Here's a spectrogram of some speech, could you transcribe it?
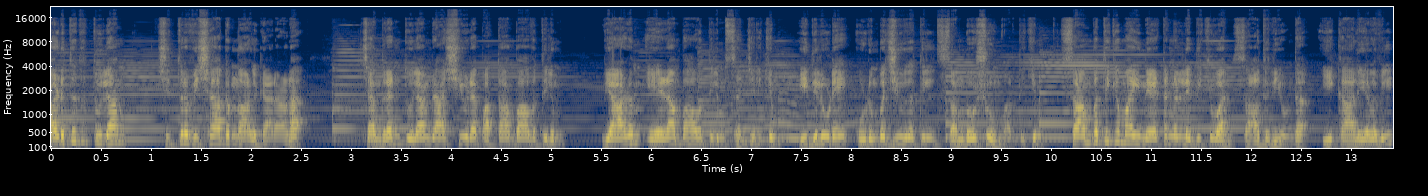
അടുത്തത് തുലാം ചിത്രവിശാഖം നാളുകാരാണ്. ചന്ദ്രൻ തുലാം രാശിയുടെ പത്താം ഭാവത്തിലും വ്യാഴം ഏഴാം ഭാവത്തിലും സഞ്ചരിക്കും. ഇതിലൂടെ കുടുംബജീവിതത്തിൽ സന്തോഷവും വർദ്ധിക്കും. സാമ്പത്തികമായി നേട്ടങ്ങൾ ലഭിക്കുവാൻ സാധ്യതയുണ്ട്. ഈ കാലയളവിൽ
